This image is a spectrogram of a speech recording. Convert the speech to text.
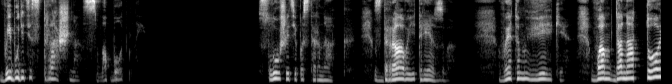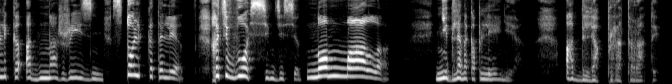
Вы будете страшно свободны. Слушайте, Пастернак, здраво и трезво. В этом веке вам дана только одна жизнь, столько-то лет, хоть восемьдесят, но мало. Не для накопления, а для протраты.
